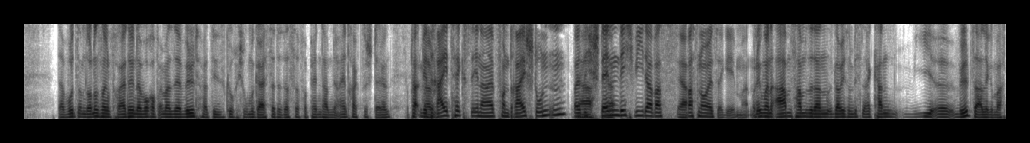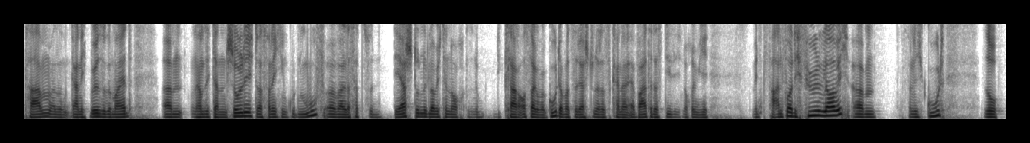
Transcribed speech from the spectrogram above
da wurde es am Donnerstag und Freitag in der Woche auf einmal sehr wild, als dieses Gerücht rumgeisterte, dass sie verpennt haben, den Eintrag zu stellen. Da hatten wir Ähm, drei Texte innerhalb von drei Stunden, weil Ja, sich ständig wieder was, Ja. was Neues ergeben hat. Und Ne? irgendwann abends haben sie dann, glaube ich, so ein bisschen erkannt, wie äh, wild sie alle gemacht haben, also gar nicht böse gemeint, ähm, haben sich dann entschuldigt. Das fand ich einen guten Move, äh, weil das hat zu der Stunde, glaube ich, dann auch, also eine, die klare Aussage war gut, aber zu der Stunde hat das keiner erwartet, dass die sich noch irgendwie mit verantwortlich fühlen, glaube ich. Ähm, das fand ich gut. So,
